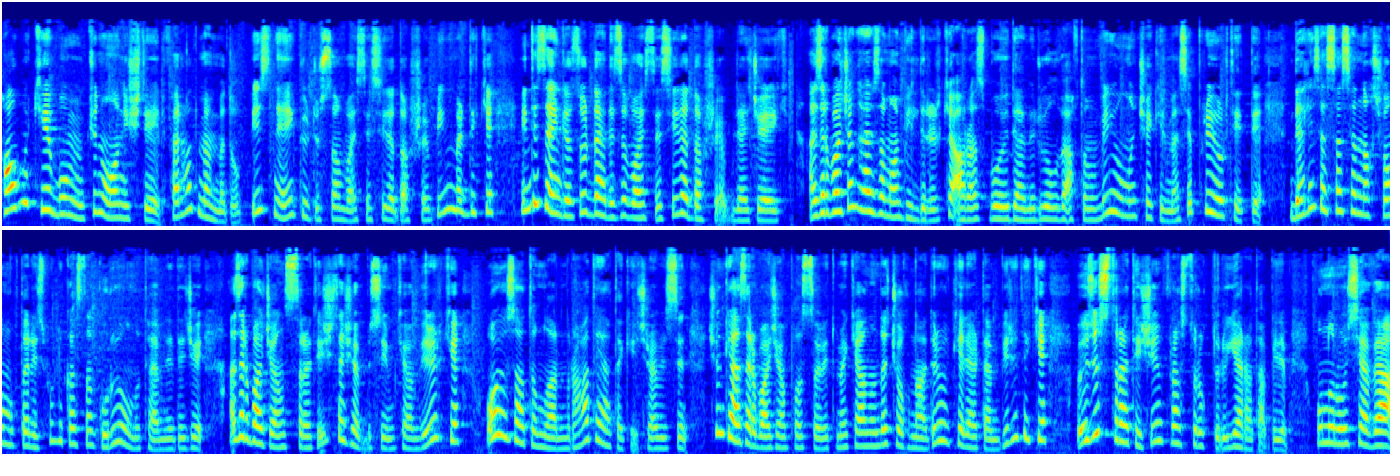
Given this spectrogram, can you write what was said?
Halbuki bu mümkün olan iş deyil. Fərhad Məmmədov, biz nəyi Gürcüstan vasitəsilə daşıya bilmirdik ki, indi Zəngəzur dəhlizi vasitəsilə daşıya biləcəyik. Azərbaycan hər zaman bildirir ki, Araz boyu dəmir yolu və avtomobil yolunun çəkilməsi prioritetdir. Dəhliz əsasən Naxçıvan Muxtar Respublikasına quru yolunu təmin edəcək. Azərbaycanın strateji təşəbbüsü imkan verir ki, o öz addımlarını rahat həyata keçirə bilsin. Çünki Azərbaycan postsovet məkanında çox nadir ölkələrdən biridir ki, özü strateji infrastrukturu yarada bilib. Bunu Rusiya və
